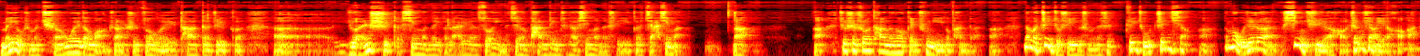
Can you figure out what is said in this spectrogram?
没有什么权威的网站是作为它的这个呃原始的新闻的一个来源，所以呢，就判定这条新闻呢是一个假新闻啊。啊，就是说他能够给出你一个判断啊，那么这就是一个什么呢？是追求真相啊。那么我觉得兴趣也好，真相也好啊，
